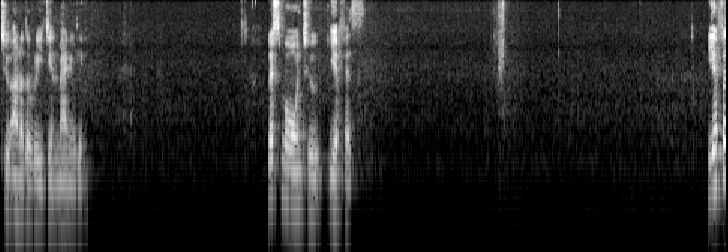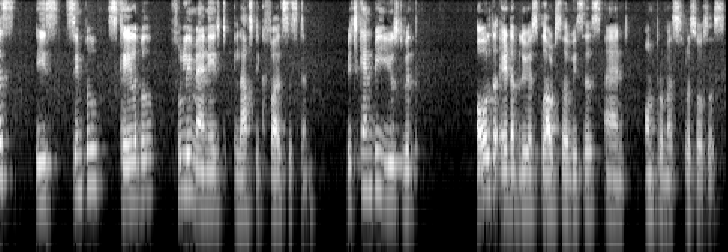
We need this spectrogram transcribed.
to another region manually. Let's move on to EFS. EFS is simple, scalable, fully managed elastic file system, which can be used with all the AWS cloud services and on-premise resources.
